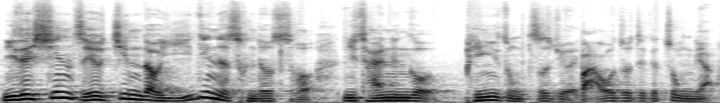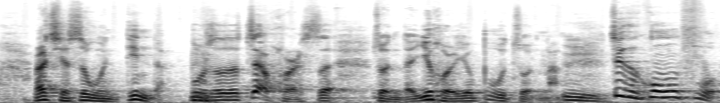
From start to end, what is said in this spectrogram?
你的心只有静到一定的程度时候，你才能够凭一种直觉把握住这个重量，而且是稳定的，不是说这会儿是准的，一会儿又不准了。嗯，这个功夫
